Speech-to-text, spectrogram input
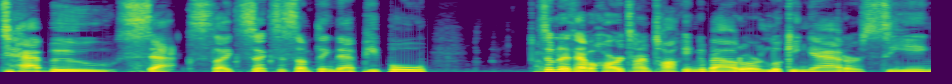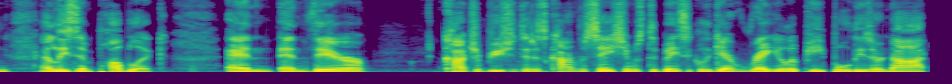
taboo sex. Like sex is something that people sometimes have a hard time talking about or looking at or seeing at least in public. And and their contribution to this conversation was to basically get regular people. These are not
